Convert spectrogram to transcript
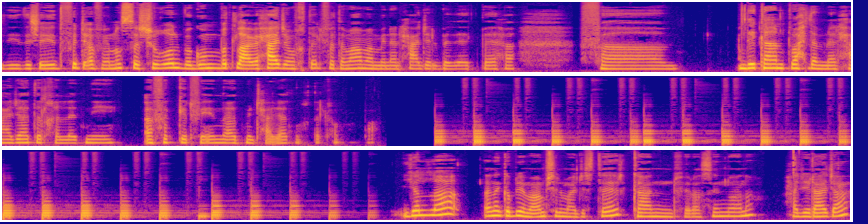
جديدة شديد. فجأة في نص الشغل بقوم بطلع بحاجة مختلفة تماما من الحاجة اللي بدأت بها ف دي كانت واحدة من الحاجات اللي خلتني أفكر في إنه أدمج حاجات مختلفة يلا أنا قبل ما أمشي الماجستير كان في راسي إنه أنا حاجي راجعة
